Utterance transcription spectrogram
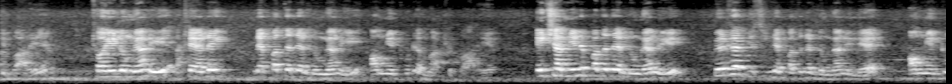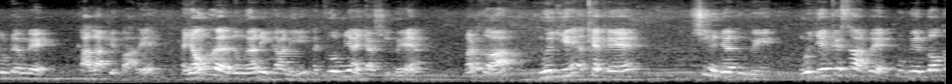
ဖြစ်ပါတယ်ချော်ရည်လုပ်ငန်းတွေအထည်အလိပ်နဲ့ပတ်သက်တဲ့လုပ်ငန်းတွေအောင်မြင်တိုးတက်မှာဖြစ်ပါတယ် HM နဲ့ပတ်သက်တဲ့လုပ်ငန်းတွေပြည်ထက်ပစ္စည်းနဲ့ပတ်သက်တဲ့လုပ်ငန်းတွေလည်းအောင်မြင်တိုးတက်မဲ့ကာလဖြစ်ပါတယ်။အယောင်းဝယ်လုပ်ငန်းတွေကနေအကျိုးမြတ်ရရှိမယ်။နောက်တစ်ခါငွေကြေးအခက်အခဲရှိနေတဲ့သူတွေငွေကြေးကိစ္စအတွက်ပူပင်တော့က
